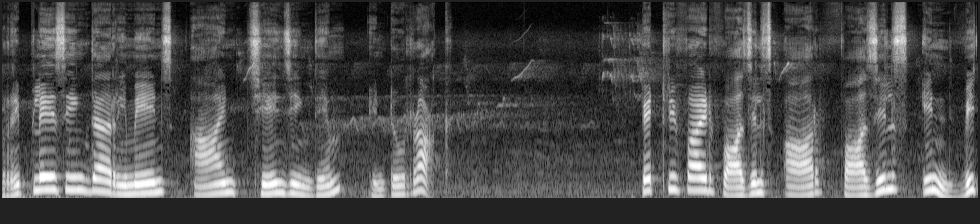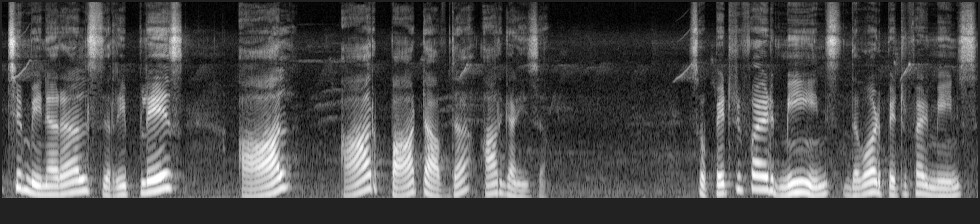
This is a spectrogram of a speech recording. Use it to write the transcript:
replacing the remains and changing them into rock. Petrified fossils are fossils in which minerals replace all or part of the organism. So petrified means the word petrified means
